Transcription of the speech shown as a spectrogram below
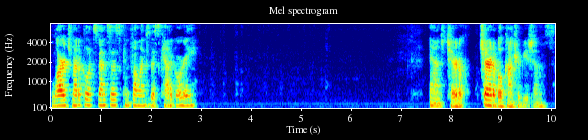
large medical expenses can fall into this category. And charitable, charitable contributions.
